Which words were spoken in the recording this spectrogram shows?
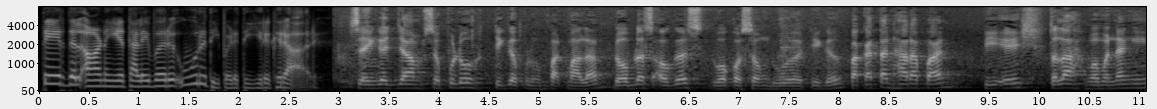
தேர்தல் ஆணைய தலைவர் உறுதிப்படுத்தியிருக்கிறார். Sehingga jam 10.34 malam 12 Ogos 2023 Pakatan Harapan PH telah memenangi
